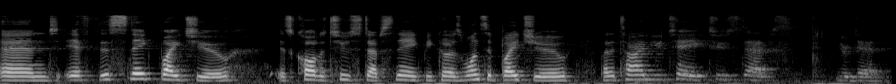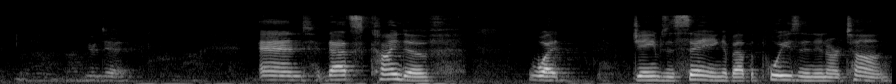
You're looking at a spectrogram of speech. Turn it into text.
And if this snake bites you, it's called a two step snake because once it bites you, by the time you take two steps, you're dead. You're dead. And that's kind of what James is saying about the poison in our tongue.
